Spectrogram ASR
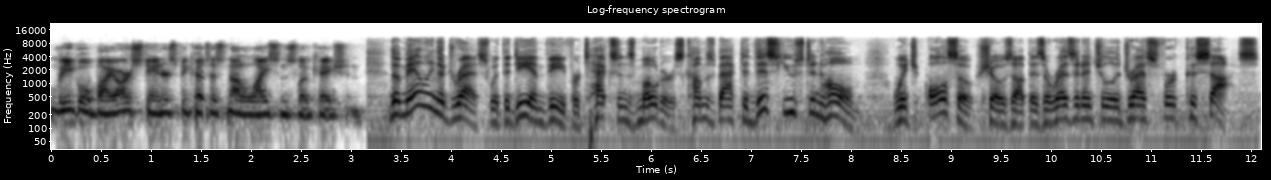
legal by our standards because it's not a licensed location. The mailing address with the DMV for Texans Motors comes back to this Houston home, which also shows up as a residential address for Casas.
